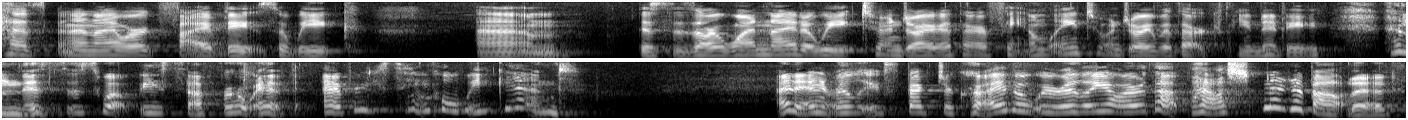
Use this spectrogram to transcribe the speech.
Husband and I work five days a week. Um, this is our one night a week to enjoy with our family, to enjoy with our community. And this is what we suffer with every single weekend. I didn't really expect to cry, but we really are that passionate about it.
